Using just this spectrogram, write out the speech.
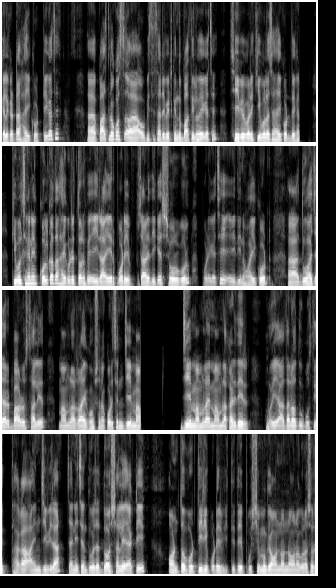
Calcutta high court ঠিক আছে? পাঁচ লক্ষ ওবিসি সার্টিফিকেট কিন্তু বাতিল হয়ে গেছে। সেই ব্যাপারে কি বলেছে হাইকোর্ট দেখেন, কি বলছে এখানে? কলকাতা হাইকোর্টের তরফে এই রায়ের পরে চারিদিকে শোরগোল পড়ে গেছে। এই দিন হাইকোর্ট দু হাজার বারো সালের মামলার রায় ঘোষণা করেছেন যে যে মামলায় মামলাকারীদের হয়ে আদালত উপস্থিত থাকা আইনজীবীরা জানিয়েছেন দু হাজার দশ সালে একটি অন্তর্বর্তী রিপোর্টের ভিত্তিতে পশ্চিমবঙ্গে অন্যান্য অনগ্রসর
